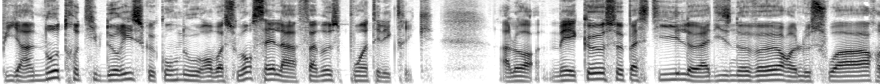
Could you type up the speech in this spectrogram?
Puis, il y a un autre type de risque qu'on nous renvoie souvent, c'est la fameuse pointe électrique. Alors, mais que se passe-t-il à 19h le soir,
